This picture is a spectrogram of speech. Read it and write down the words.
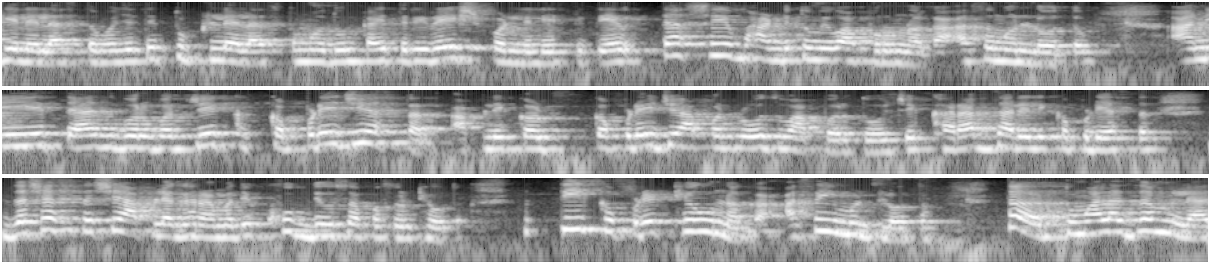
गेलेलं असतं म्हणजे ते तुटलेलं असतं मधून काहीतरी रेश पडलेली असते ते तसे भांडे तुम्ही वापरू नका असं म्हणलं होतं. आणि त्याचबरोबर जे क- कपडे जे असतात आपले क कपडे जे आपण रोज वापरतो जे खराब झालेले कपडे असतात जशाच तसे आपल्या घरामध्ये खूप दिवसापासून ठेवतो. तर ती कपडे ठेवू नका असंही म्हटलं होतं. तर तुम्हाला जमल्या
